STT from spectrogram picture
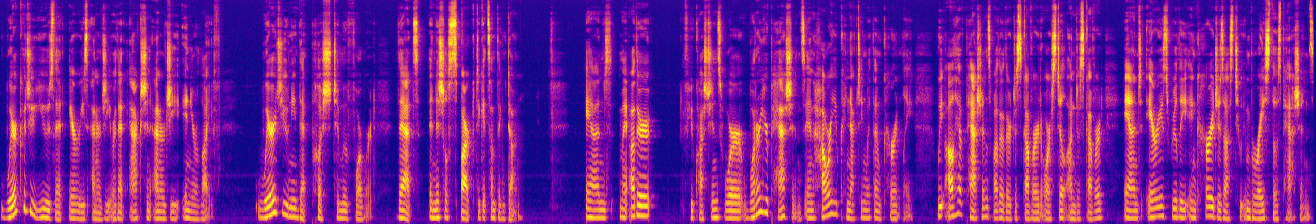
where could you use that Aries energy or that action energy in your life? Where do you need that push to move forward, that initial spark to get something done? And my other few questions were what are your passions and how are you connecting with them currently? We all have passions, whether they're discovered or still undiscovered, and Aries really encourages us to embrace those passions.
